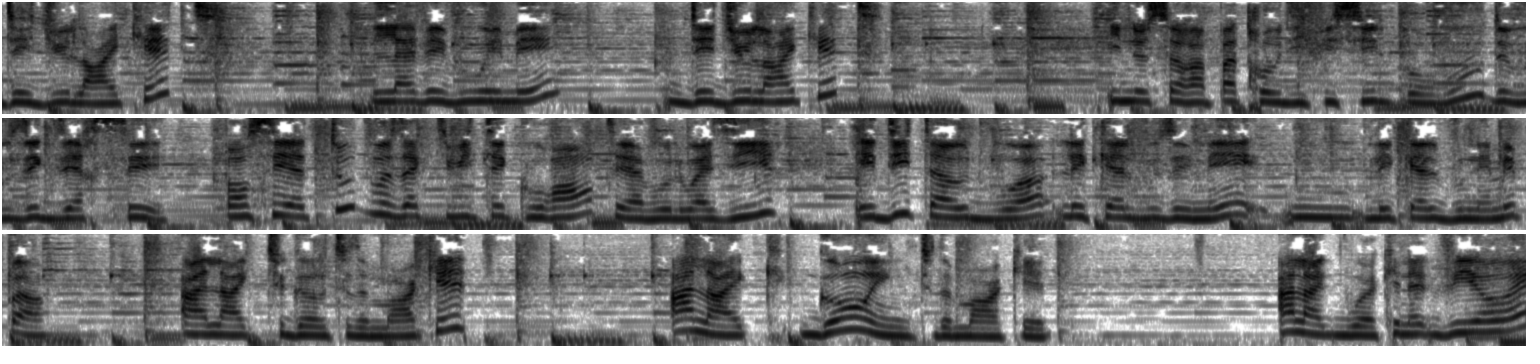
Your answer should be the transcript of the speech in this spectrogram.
Did you like it? L'avez-vous aimé? Did you like it? Il ne sera pas trop difficile pour vous de vous exercer. Pensez à toutes vos activités courantes et à vos loisirs et dites à haute voix lesquelles vous aimez ou lesquelles vous n'aimez pas. I like to go to the market. I like going to the market. I like working at VOA.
